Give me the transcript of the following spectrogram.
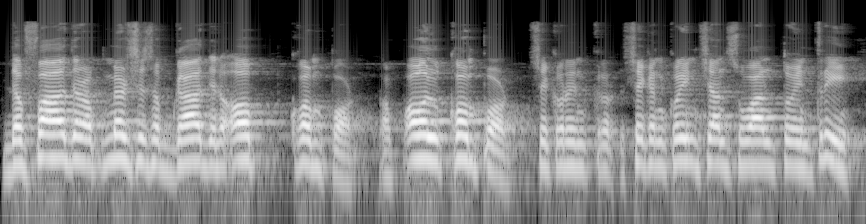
the Father of mercies of God and of comfort, of all comfort. 2 Corinthians 1, 2, and 3.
